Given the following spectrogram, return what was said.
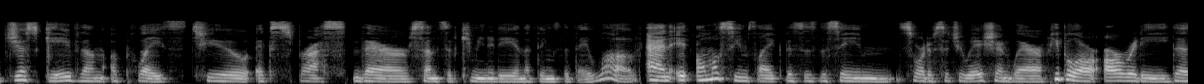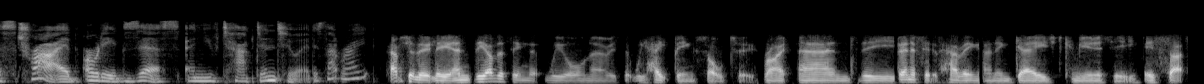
just gave them a place to express their sense of community and the things that they love. And it almost seems like this is the same sort of situation where people people are already, this tribe already exists and you've tapped into it. Is that right? Absolutely. And the other thing that we all know is that we hate being sold to, right? And the benefit of having an engaged community is such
